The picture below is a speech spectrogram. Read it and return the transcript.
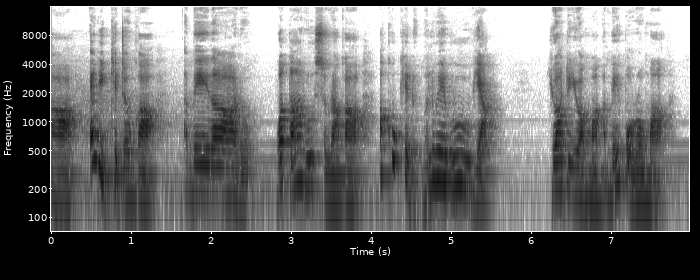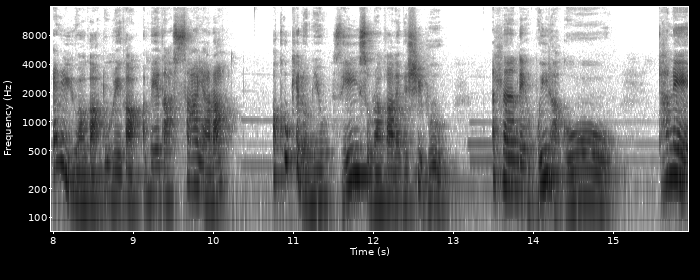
ကအဲ့ဒီခက်တုံးကအမဲသားတို့ဝတ်သားတို့ဆိုတာကအခုခက်လို့မလွယ်ဘူးဗျရွာတရွာမှာအမဲပေါ်တော့မှအဲ့ဒီရွာကလူတွေကအမဲသားစားရတာအခုခက်လိုမျိုးဈေးဆိုတာကလည်းမရှိဘူးအလှမ်းနဲ့ဝေးတာကိုဒါနဲ့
